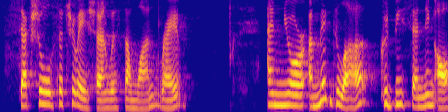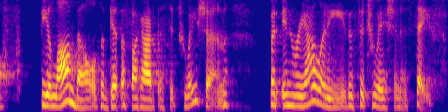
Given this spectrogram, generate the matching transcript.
sexual situation with someone, right? And your amygdala could be sending off the alarm bells of get the fuck out of this situation. But in reality, the situation is safe.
